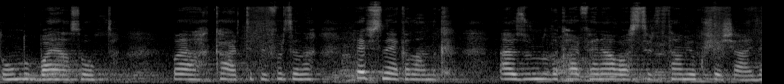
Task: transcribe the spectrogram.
Donduk bayağı soğuktu. Bayağı kar tipi fırtına. Hepsine yakalandık. Erzurum'da da kar fena bastırdı. Tam yokuş aşağıydı.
